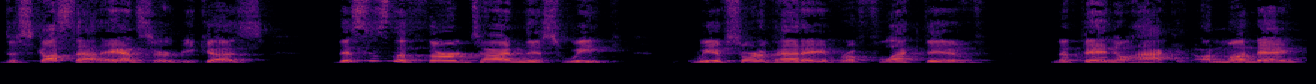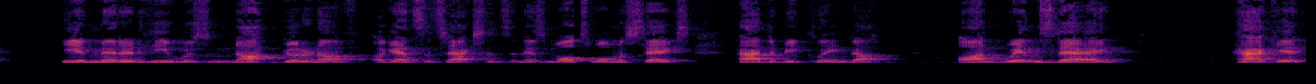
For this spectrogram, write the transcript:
discuss that answer because – this is the third time this week we have sort of had a reflective Nathaniel Hackett. On Monday, he admitted he was not good enough against the Texans and his multiple mistakes had to be cleaned up. On Wednesday, Hackett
